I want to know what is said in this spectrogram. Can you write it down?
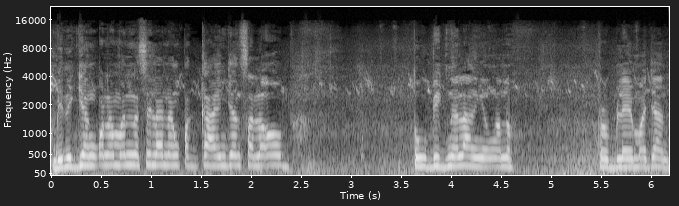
Binigyan ko naman na sila ng pagkain dyan sa loob. Tubig na lang yung ano problema dyan.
